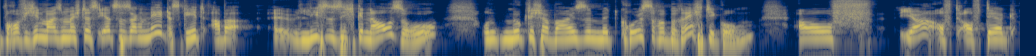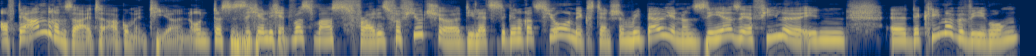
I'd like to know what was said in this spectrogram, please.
worauf ich hinweisen möchte, ist eher zu sagen, nee, das geht aber äh, ließe sich genauso und möglicherweise mit größerer Berechtigung auf ja, auf, auf, der, auf der anderen Seite argumentieren. Und das ist sicherlich etwas, was Fridays for Future, die letzte Generation, Extension Rebellion und sehr, sehr viele in äh, der Klimabewegung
